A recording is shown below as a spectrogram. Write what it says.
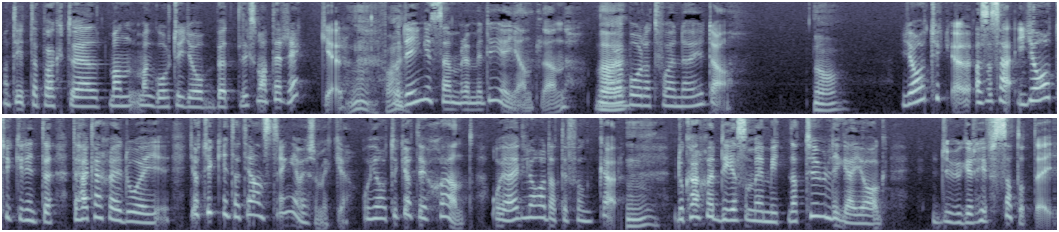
Man tittar på Aktuellt, man, man går till jobbet, liksom att det räcker. Mm, och det är inget sämre med det egentligen. Bara Nej. båda två är nöjda. Ja. Jag tycker, alltså så här, jag tycker inte, det här kanske är då, är, jag tycker inte att jag anstränger mig så mycket. Och jag tycker att det är skönt. Och jag är glad att det funkar. Mm. Då kanske det som är mitt naturliga jag duger hyfsat åt dig.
